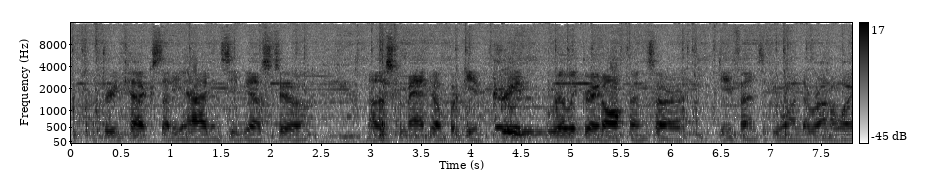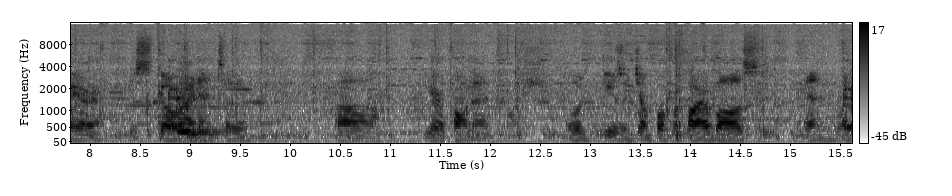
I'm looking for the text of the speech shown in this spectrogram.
the three kicks that he had in CVS 2. Now this command jump would give, create really great offense or defense if you wanted to run away or just go right into uh, your opponent. It would usually jump over fireballs and like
